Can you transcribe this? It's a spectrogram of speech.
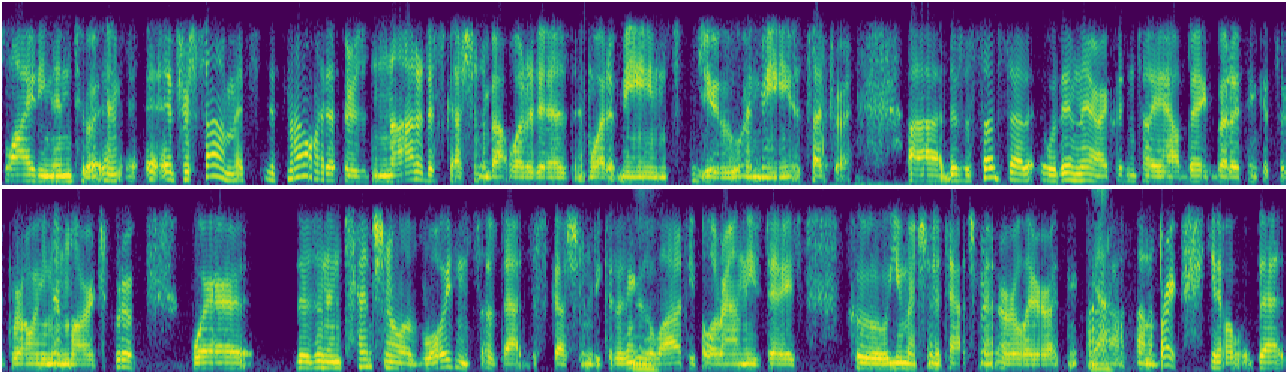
sliding into it. And, and for some, it's it's not only that there's not a discussion about what it is and what it means, you and me, etc. Uh, there's a subset within there. I couldn't tell you how big, but I think it's a growing and large group where there's an intentional avoidance of that discussion because I think there's a mm. lot of people around these days who you mentioned attachment earlier, I think yeah. uh, on a break, you know, that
